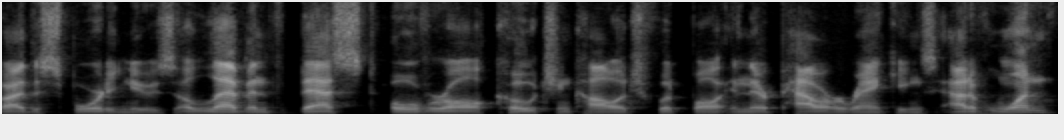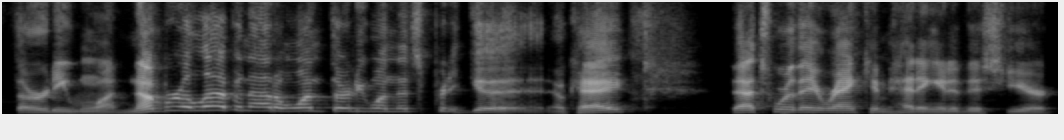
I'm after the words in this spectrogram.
by the Sporting News, 11th best overall coach in college football in their power rankings out of 131. Number 11 out of 131, that's pretty good, okay? That's where they rank him heading into this year.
